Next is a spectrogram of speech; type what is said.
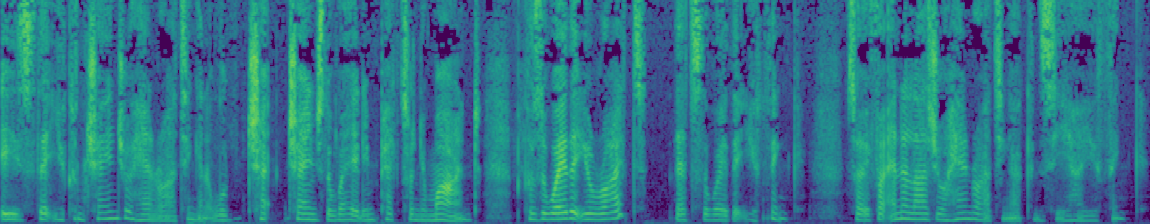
is that you can change your handwriting and it will ch- change the way it impacts on your mind. Because the way that you write, that's the way that you think. So if I analyze your handwriting, I can see how you think.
